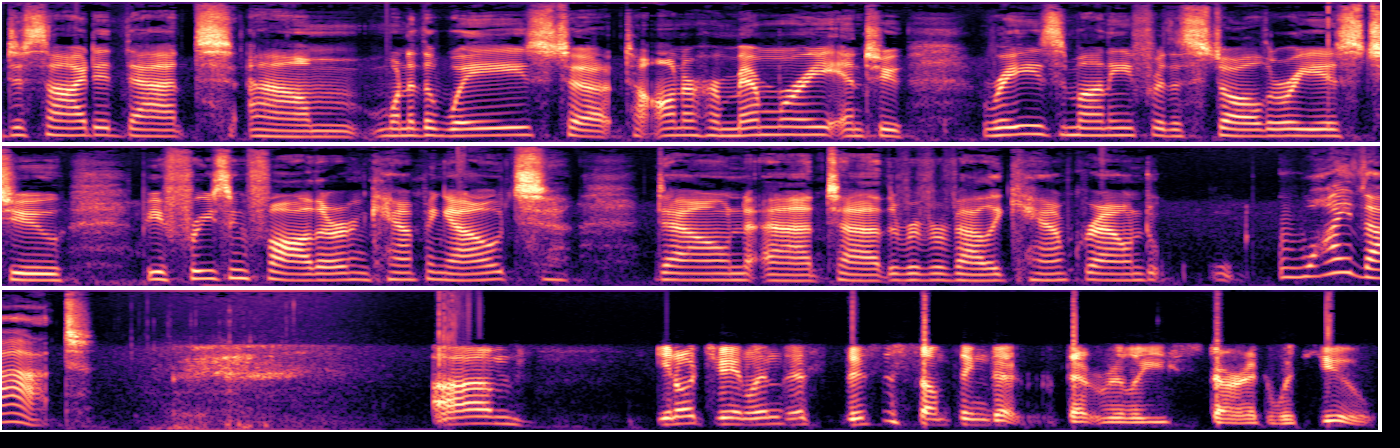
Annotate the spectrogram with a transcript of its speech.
decided that um, one of the ways to, to honor her memory and to raise money for the Stollery is to be a freezing father and camping out down at uh, the River Valley Campground. Why that? Um, you know, J'lyn, this this is something that that really started with you.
